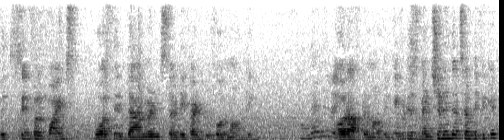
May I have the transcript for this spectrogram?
with simple points was the diamond certified before mounting And that is right. or after mounting. If it is mentioned in that certificate,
